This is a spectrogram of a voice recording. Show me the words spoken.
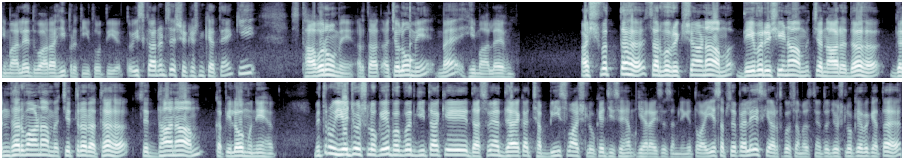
हिमालय द्वारा ही प्रतीत होती है। तो इस कारण से श्री कृष्ण कहते हैं कि स्थावरों में, अर्थात अचलों में मैं हिमालय हूँ। अश्वत्थ सर्ववृक्षाणाम देवऋषीणां च नारद गंधर्वाणाम चित्ररथ सिद्धानाम कपिलो मुनि मित्रों, ये जो श्लोक है भगवत गीता के दसवें अध्याय का छब्बीसवां श्लोक है, जिसे हम गहराई से समझेंगे। तो आइए सबसे पहले इसके अर्थ को समझते हैं। तो जो श्लोक है वह कहता है,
